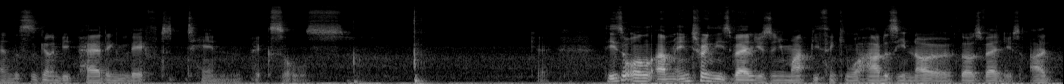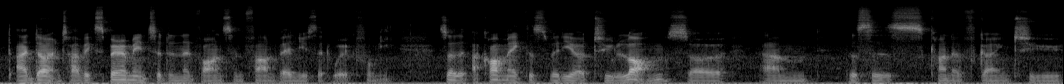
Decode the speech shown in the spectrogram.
and this is going to be padding left 10 pixels these are all I'm entering these values and you might be thinking well how does he know those values? I, I don't. I've experimented in advance and found values that work for me. So I can't make this video too long. So um, this is kind of going to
